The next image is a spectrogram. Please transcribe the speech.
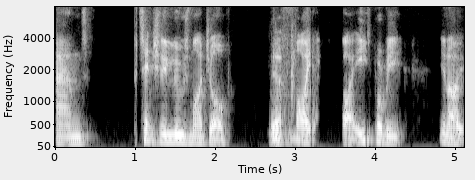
and potentially lose my job. Yeah. fighting. Like he's probably, you know,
